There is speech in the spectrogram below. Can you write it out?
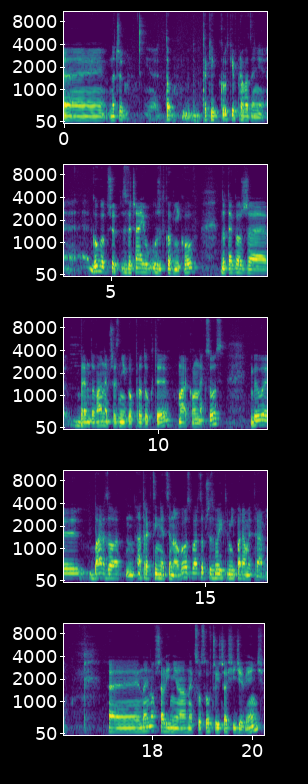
e, znaczy to takie krótkie wprowadzenie. Google przyzwyczaił użytkowników do tego, że brandowane przez niego produkty marką Nexus były bardzo atrakcyjne cenowo, z bardzo przyzwoitymi parametrami. E, najnowsza linia Nexusów, czyli 6 i 9,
